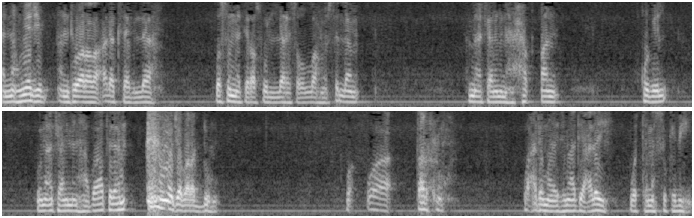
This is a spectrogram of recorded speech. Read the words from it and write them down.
أنه يجب أن تعرض على كتاب الله وسنة رسول الله صلى الله عليه وسلم فما كان منها حقا قبل وما كان منها باطلا وجب رده وطرحه وعدم الاعتماد عليه والتمسك به.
